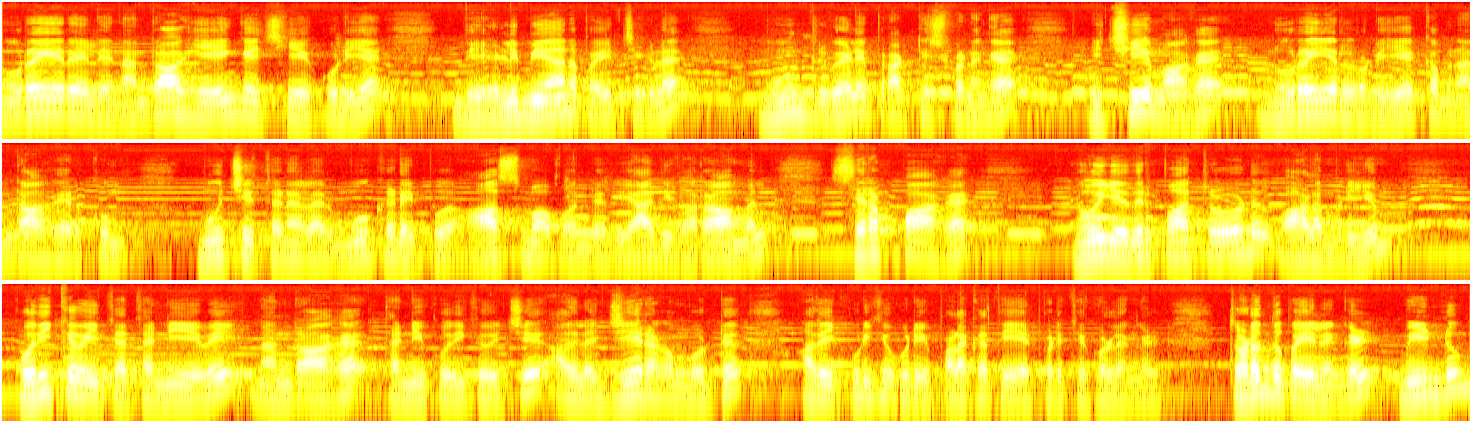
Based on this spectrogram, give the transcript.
நுரையீரலை நன்றாக இயங்க செய்யக்கூடிய இந்த எளிமையான பயிற்சிகளை மூன்று வேளை ப்ராக்டிஸ் பண்ணுங்கள் நிச்சயமாக நுரையீரலுடைய இயக்கம் நன்றாக இருக்கும். மூச்சு திணறல் மூக்கடைப்பு ஆஸ்மா போன்ற வியாதி வராமல் சிறப்பாக நோய் எதிர்பார்த்தோடு வாழ முடியும். கொதிக்க வைத்த தண்ணியவே நன்றாக தண்ணி கொதிக்க வச்சு அதில் ஜீரகம் போட்டு அதை குடிக்கக்கூடிய பழக்கத்தை ஏற்படுத்திக் கொள்ளுங்கள் தொடர்ந்து பயிலுங்கள் மீண்டும்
